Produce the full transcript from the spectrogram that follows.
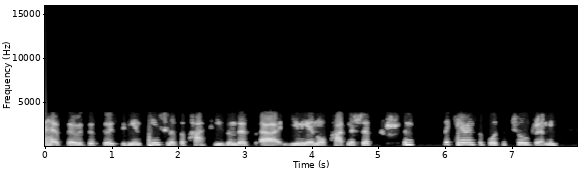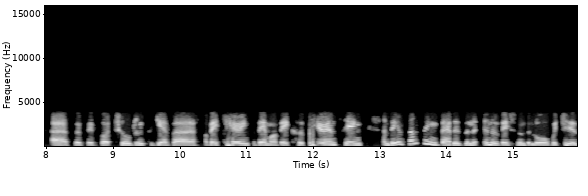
Uh, so this goes to the intention of the parties in this uh, union or partnership, and the care and support of children. Uh, so if they've got children together, are they caring for them? Are they co-parenting? And there's something that is an innovation in the law, which is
